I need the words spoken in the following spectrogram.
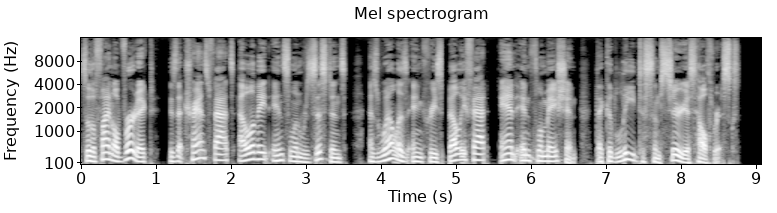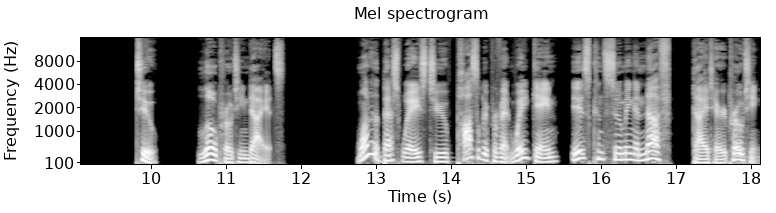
So the final verdict is that trans fats elevate insulin resistance as well as increase belly fat and inflammation that could lead to some serious health risks. 2. Low protein diets. One of the best ways to possibly prevent weight gain is consuming enough dietary protein.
